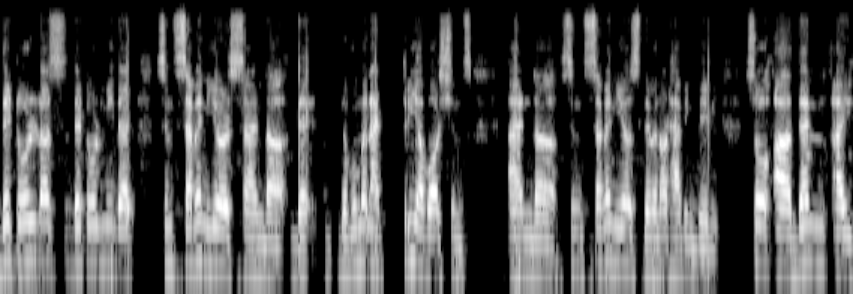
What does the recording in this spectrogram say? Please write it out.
they told us, they told me that since seven years, and uh, the the woman had three abortions, and uh, since seven years they were not having baby. So uh, then I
